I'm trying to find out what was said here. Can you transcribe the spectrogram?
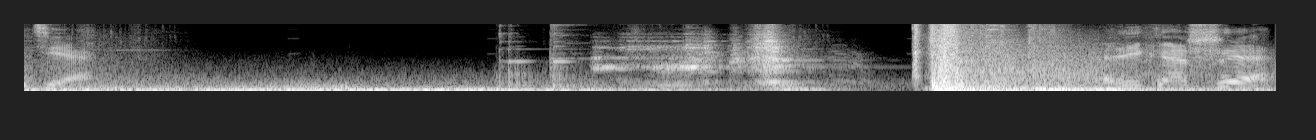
адамантия? Рикошет!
